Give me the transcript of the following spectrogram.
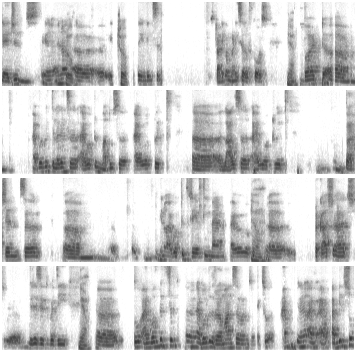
legends. You know, True. uh, in True. the Indian cinema, starting from Mani sir, of course. Yeah. But um, I worked with Thilakan sir. I worked with Madhu sir. I worked with uh, Lal sir. I worked with Bachchan sir. Um, you know, I worked with Revati ma'am. I worked Yeah. with uh, Prakash Raj, uh, Vijay Sethupathi. Yeah. Uh, so I worked with uh, I worked with Rahman sir and something. So I'm, you know, I've, I've, I've been so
